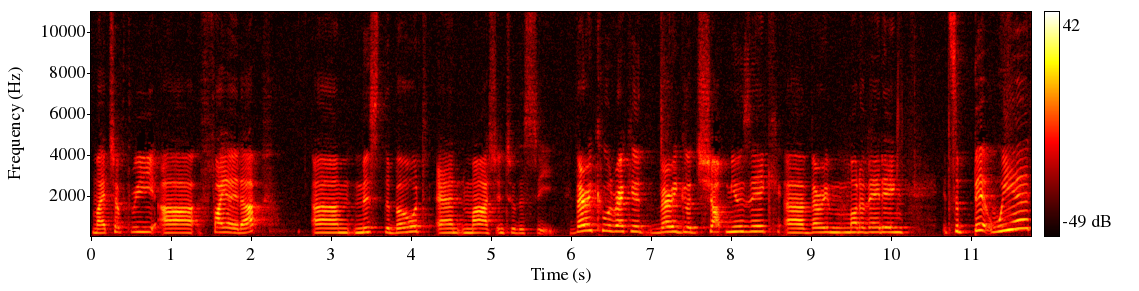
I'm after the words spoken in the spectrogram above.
My top three are Fire It Up, um, Missed the Boat and March into the Sea. Very cool record, very good shop music, uh, very motivating. It's a bit weird,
